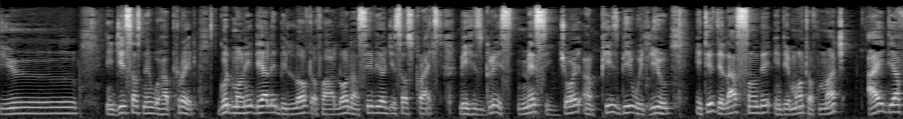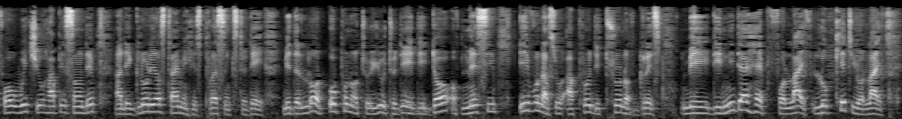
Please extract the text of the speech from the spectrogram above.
you. In Jesus' name we have prayed. Good morning, dearly beloved of our Lord and Savior Jesus Christ. May His grace, mercy, joy, and peace be with you. It is the last Sunday in the month of March I therefore wish you happy Sunday and a glorious time in his presence today. May the Lord open unto you today the door of mercy even as you approach the throne of grace. May the needed help for life locate your life.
